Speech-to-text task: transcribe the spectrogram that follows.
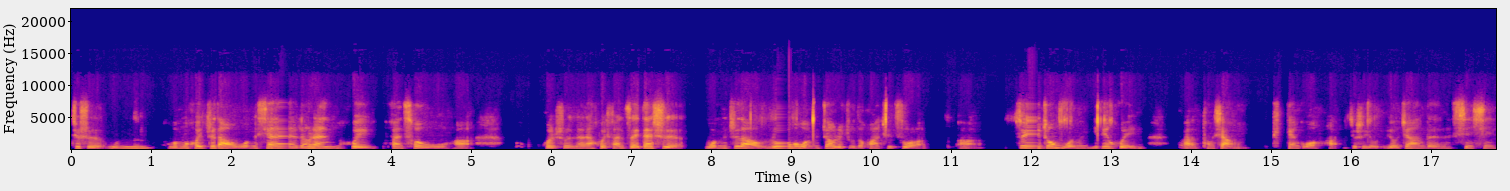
就是我们我们会知道，我们现在仍然会犯错误，哈，或者说仍然会犯罪。但是我们知道，如果我们照着主的话去做啊，最终我们一定会啊通向天国哈，就是有有这样的信心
